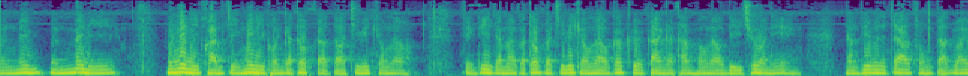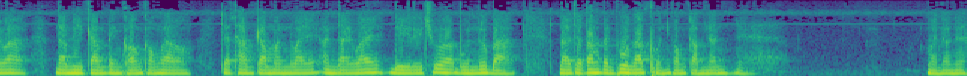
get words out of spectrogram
มันไม่ มันไม่มี มันไม่มีความจริง ไม่มีผลกระทบกับต่อชีวิตของเรา สิ่งที่จะมากระทบกับชีวิตของเราก็คือการกระทำของเราดีชั่วนี้เอง อย่างที่พระเจ้าทรงตรัสไว้ว่า เรามีกรรมเป็นของของเรา จะทำกรรมมันไว้อันใดไว้ดีหรือชั่วบุญหรือบาป เราจะต้องเป็นผู้รับผลของกรรมนั้นหมดแล้วนะ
